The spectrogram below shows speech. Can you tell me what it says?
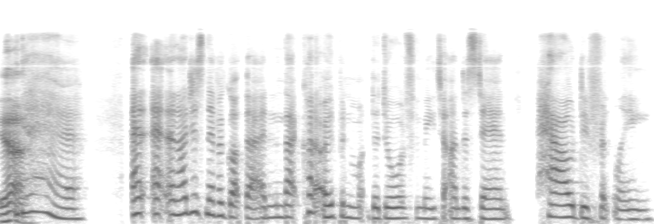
Yeah. Yeah and, and I just never got that. And that kind of opened the door for me to understand how differently,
